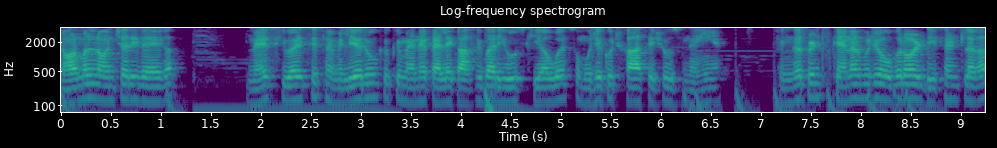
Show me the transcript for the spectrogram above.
नॉर्मल लॉन्चर ही रहेगा। मैं इस यूआई से फेमिलियर हूँ क्योंकि मैंने पहले काफ़ी बार यूज़ किया हुआ है सो मुझे कुछ खास इश्यूज़ नहीं है। फिंगरप्रिंट स्कैनर मुझे ओवरऑल डिसेंट लगा।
